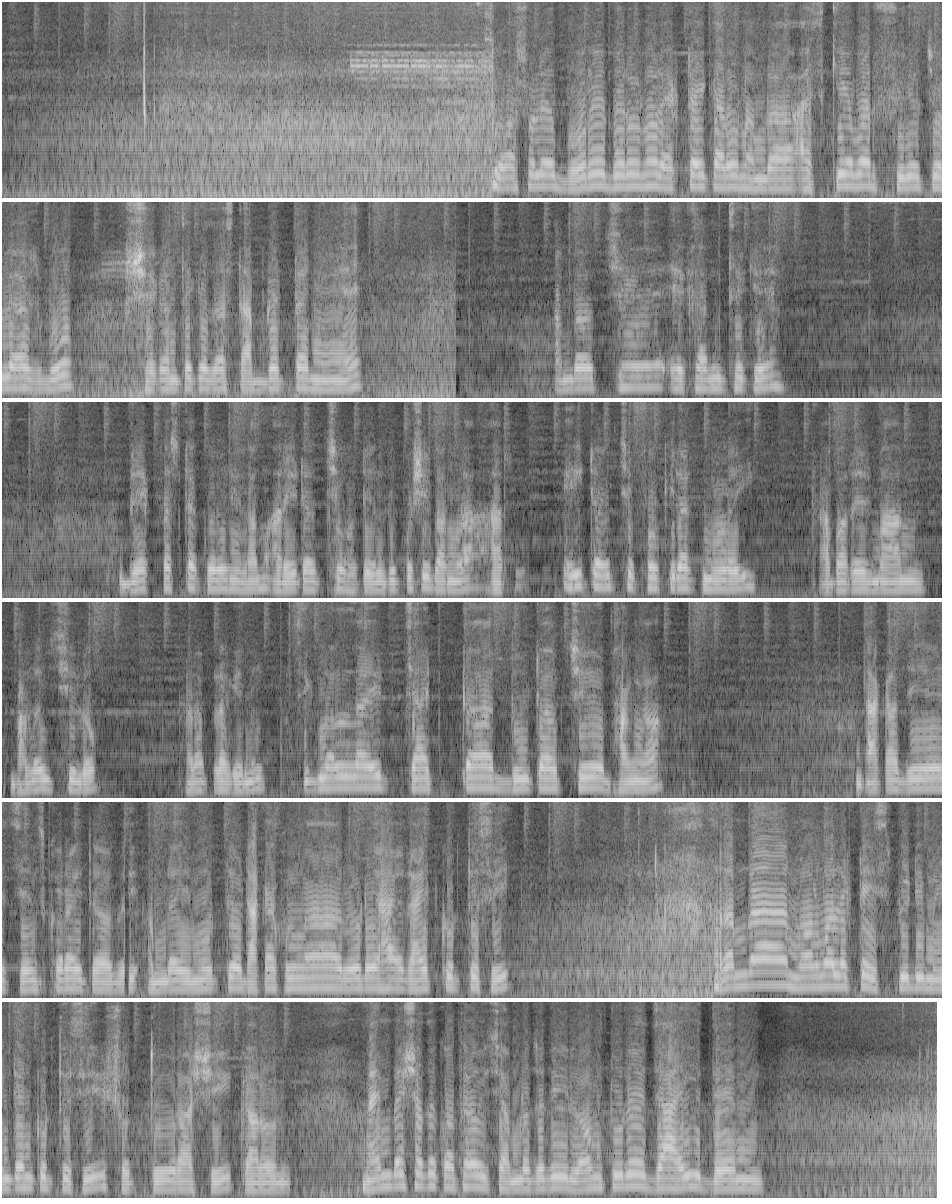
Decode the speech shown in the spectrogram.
তো আসলে ভোরে বেরোনোর একটাই কারণ, আমরা আজকে আবার ফিরে চলে আসব সেখান থেকে জাস্ট আপডেটটা নিয়ে। আমরা হচ্ছে এখান থেকে ব্রেকফাস্টটা করে নিলাম, আর এটা হচ্ছে হোটেল রূপসী বাংলা, আর এইটা হচ্ছে ফকিরাট মোড়েই। খাবারের মান ভালোই ছিল, খারাপ লাগেনি। সিগন্যাল লাইট চারটা, দুইটা হচ্ছে ভাঙা। ঢাকা যেয়ে চেঞ্জ করাইতে হবে। আমরা এই মুহূর্তে ঢাকা খুলনা রোডে রাইড করতেছি। আর আমরা নর্মাল একটা স্পিডই মেনটেন করতেছি, সত্তর, আশি, কারণ নাইম ভাইয়ের সাথে কথা হয়েছে, আমরা যদি লং ট্যুরে যাই দেন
